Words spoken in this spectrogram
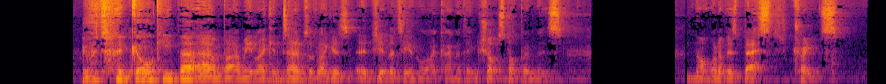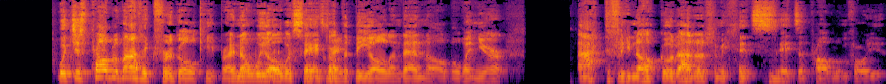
good goalkeeper. Um, but I mean, like in terms of like his agility and all that kind of thing, shot stopping is not one of his best traits. Which is problematic for a goalkeeper. I know we always say That's it's great. not the be all and end all, but when you're actively not good at it, I mean, it's mm. it's a problem for you.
